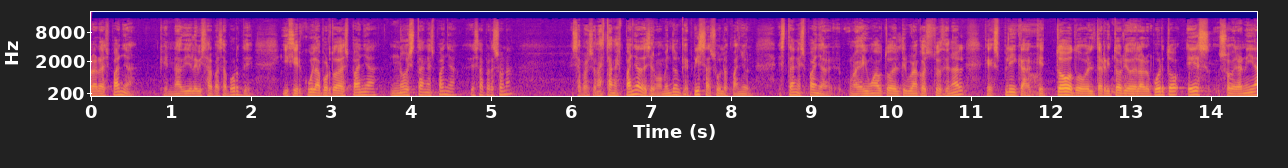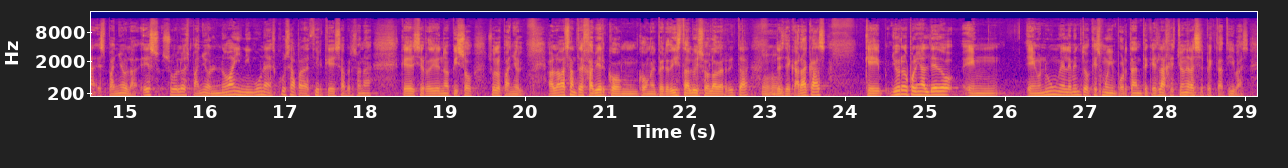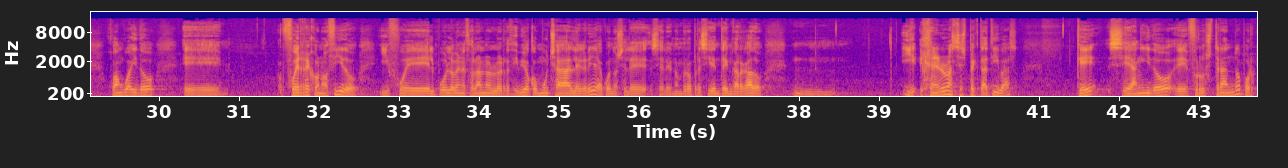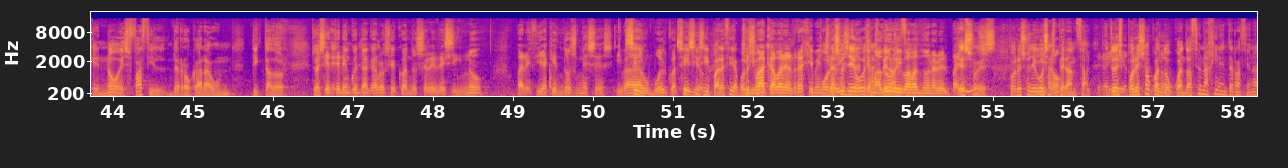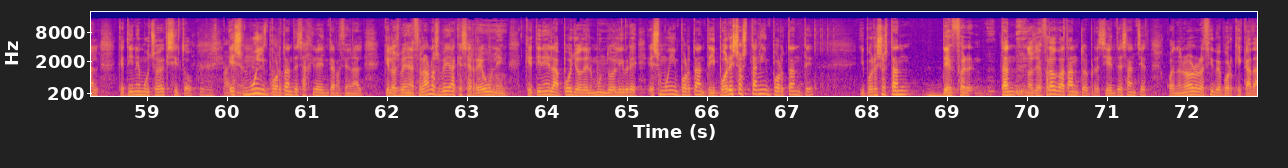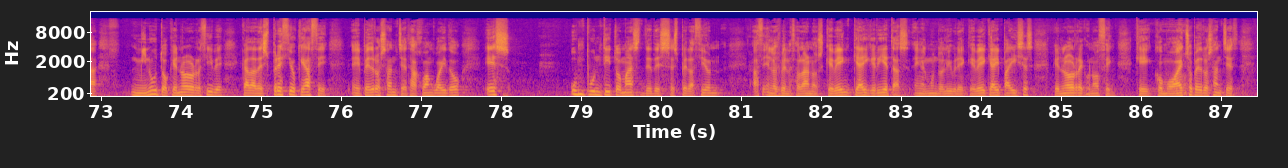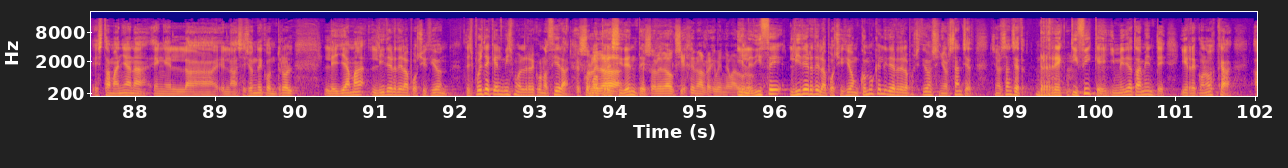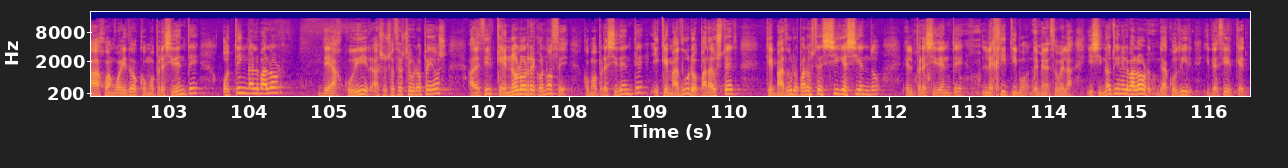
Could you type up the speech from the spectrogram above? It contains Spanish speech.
a España, que nadie le visa el pasaporte, y circula por toda España, ¿no está en España esa persona? Esa persona está en España desde el momento en que pisa suelo español. Está en España. Hay un auto del Tribunal Constitucional que explica que todo el territorio del aeropuerto es soberanía española, es suelo español. No hay ninguna excusa para decir que esa persona, que es Rodríguez, no pisó suelo español. Hablabas antes, Javier, con, el periodista Luis Olaverrita, desde Caracas, que yo creo que ponía el dedo en, un elemento que es muy importante, que es la gestión de las expectativas. Juan Guaidó... Eh, fue reconocido y fue el pueblo venezolano lo recibió con mucha alegría cuando se le, se le nombró presidente encargado mm, y generó unas expectativas que se han ido eh, frustrando porque no es fácil derrocar a un dictador. Entonces, Hay que tener en cuenta, Carlos, que cuando se le designó, parecía que en dos meses iba a dar un vuelco a Sí, sí, sí, parecía. Por que iba a acabar el régimen por eso llegó que Maduro iba a abandonar el país. Eso es, por eso llegó esa esperanza. Entonces, por eso cuando, cuando hace una gira internacional que tiene mucho éxito, es, muy importante esa gira internacional. Que los venezolanos vean que se reúnen, que tiene el apoyo del mundo libre, es muy importante. Y por eso es tan importante y por eso es tan, nos defrauda tanto el presidente Sánchez cuando no lo recibe, porque cada minuto que no lo recibe, cada desprecio que hace eh, Pedro Sánchez a Juan Guaidó es un puntito más de desesperación en los venezolanos, que ven que hay grietas en el mundo libre, que ve que hay países que no lo reconocen, que como ha hecho Pedro Sánchez esta mañana en, la, sesión de control, le llama líder de la oposición, después de que él mismo le reconociera como presidente. Eso le da oxígeno al régimen de Maduro. Y le dice líder de la oposición. ¿Cómo que líder de la oposición, señor Sánchez? Señor Sánchez, rectifique inmediatamente y reconozca a Juan Guaidó como presidente o tenga el valor de acudir a sus socios europeos a decir que no lo reconoce como presidente y que Maduro para usted, que Maduro para usted sigue siendo el presidente legítimo de Venezuela. Y si no tiene el valor de acudir y decir que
